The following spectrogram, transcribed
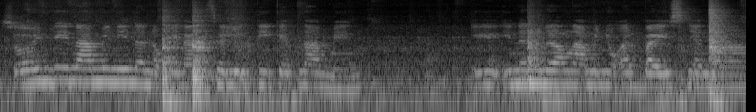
So, hindi namin inano, kinancel yung ticket namin. Inano lang namin yung advice niya na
